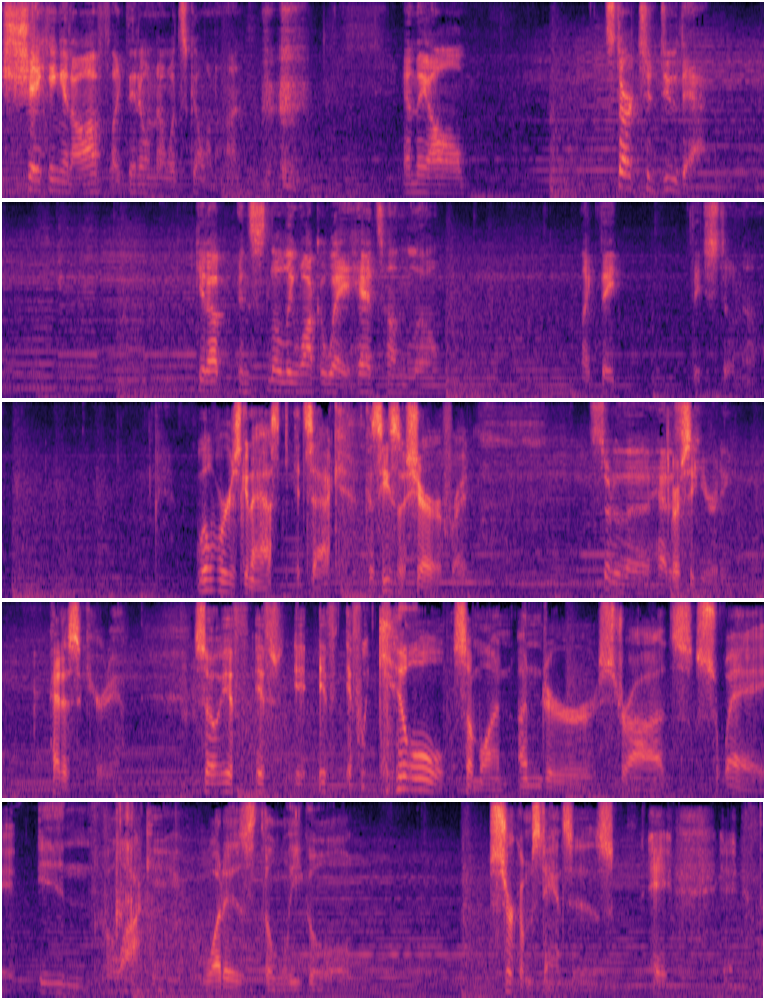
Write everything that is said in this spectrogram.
shaking it off like they don't know what's going on. and they all start to do that. Get up and slowly walk away, heads hung low. Like they they just don't know. Wilbur's gonna ask Itzhak because he's a sheriff, right? Sort of the head Or of se- security. Head of security. So if if if if we kill someone under Strahd's sway in Vallaki, what is the legal circumstances? A,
